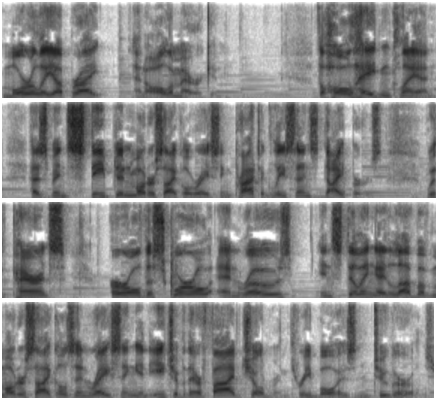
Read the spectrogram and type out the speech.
morally upright, and all American. The whole Hayden clan has been steeped in motorcycle racing practically since diapers, with parents Earl the Squirrel and Rose instilling a love of motorcycles and racing in each of their five children three boys and two girls.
